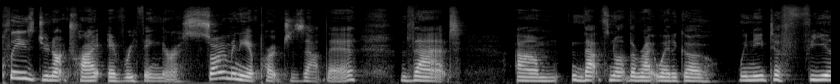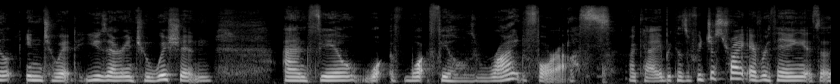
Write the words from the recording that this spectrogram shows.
Please do not try everything. There are so many approaches out there that um, that's not the right way to go. We need to feel into it, use our intuition, and feel what what feels right for us. Okay, because if we just try everything, it's a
